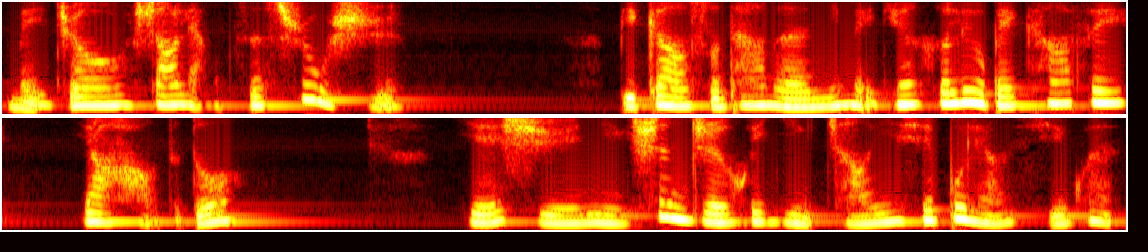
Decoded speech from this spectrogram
每周烧两次素食，比告诉他们你每天喝六杯咖啡要好得多。也许你甚至会隐藏一些不良习惯，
